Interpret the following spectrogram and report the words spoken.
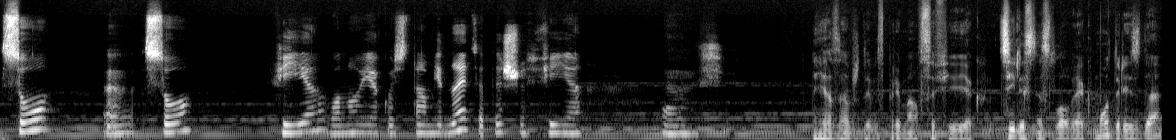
Со, е, со, фія, воно якось там єднається, те, що фія. Я завжди сприймав Софію як цілісне слово, як мудрість. Да?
